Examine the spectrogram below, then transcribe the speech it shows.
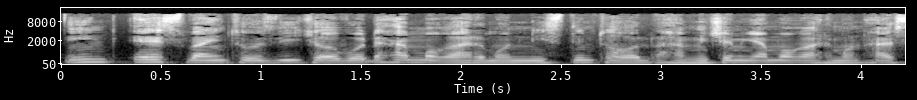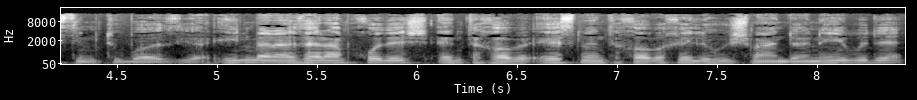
این اسم و این توضیحی که آورده هم ما قهرمان نیستیم تا حالا همیشه میگم ما قهرمان هستیم تو بازی ها. این به نظرم خودش انتخاب اسم انتخاب خیلی هوشمندانه ای بوده.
